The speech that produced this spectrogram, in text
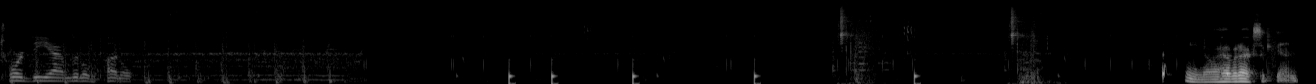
toward the uh, little puddle. You know, I have an axe again.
